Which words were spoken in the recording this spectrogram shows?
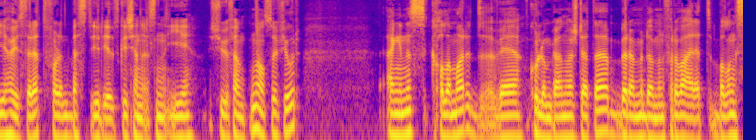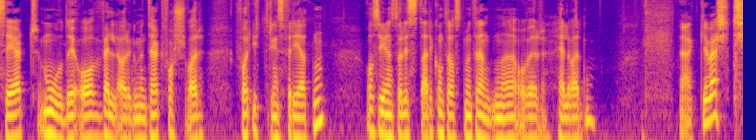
i Høyesterett for den beste juridiske kjennelsen i 2015, altså i fjor. Agnes Calamard ved Columbia-universitetet berømmer dømmen for å være et balansert, modig og velargumentert forsvar for ytringsfriheten, og sier den står i sterk kontrast med trendene over hele verden. Det er ikke verst.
